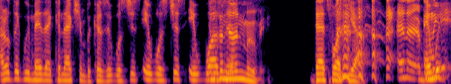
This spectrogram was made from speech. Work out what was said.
I don't think we made that connection because it was just it was just it it was wasn't a nun movie. that's what yeah. and I and believe, we,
